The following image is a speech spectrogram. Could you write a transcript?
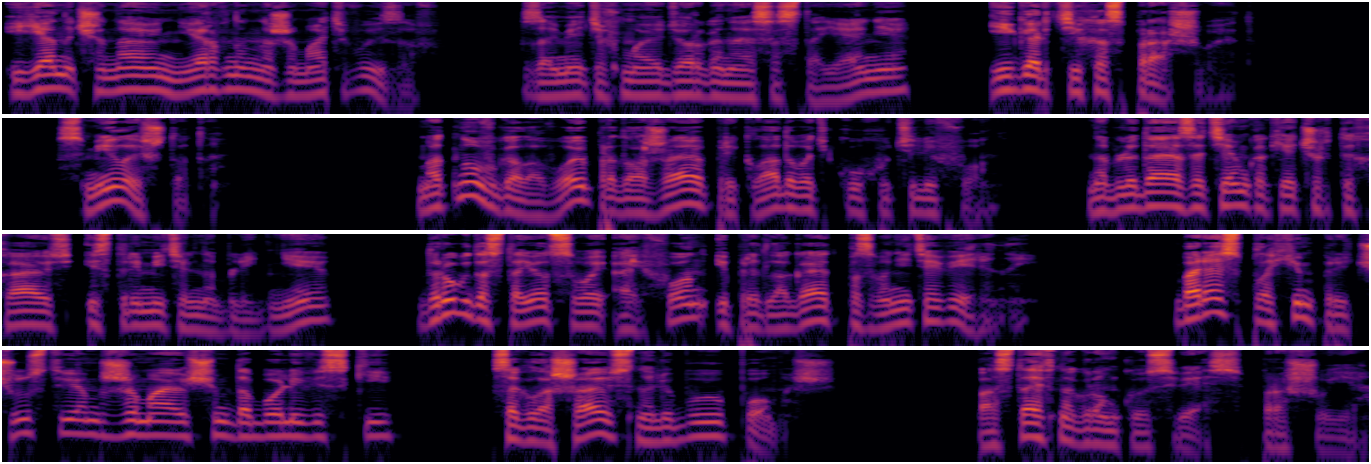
и я начинаю нервно нажимать вызов. Заметив мое дерганное состояние, Игорь тихо спрашивает. «С Милой что-то?» Мотнув головой, продолжаю прикладывать к уху телефон. Наблюдая за тем, как я чертыхаюсь и стремительно бледнею, друг достает свой айфон и предлагает позвонить Авериной. Борясь с плохим предчувствием, сжимающим до боли виски, соглашаюсь на любую помощь. «Поставь на громкую связь», — прошу я.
